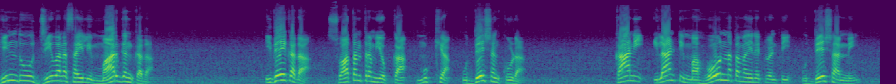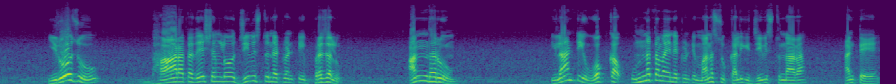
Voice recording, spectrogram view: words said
హిందూ జీవనశైలి మార్గం కదా. ఇదే కదా స్వాతంత్రం యొక్క ముఖ్య ఉద్దేశం కూడా. కానీ ఇలాంటి మహోన్నతమైనటువంటి ఉద్దేశాన్ని ఈరోజు భారతదేశంలో జీవిస్తున్నటువంటి ప్రజలు అందరూ ఇలాంటి ఒక్క ఉన్నతమైనటువంటి మనస్సు కలిగి జీవిస్తున్నారా? అంటే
